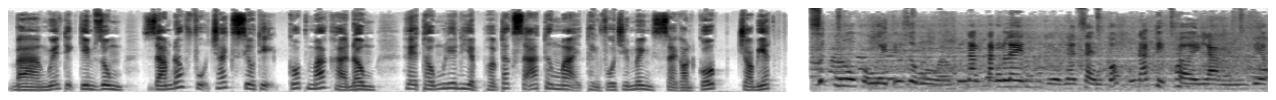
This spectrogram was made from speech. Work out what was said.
Bà Nguyễn Thị Kim Dung, giám đốc phụ trách siêu thị Copmark Hà Đông, hệ thống Liên hiệp Hợp tác xã Thương mại Thành phố Hồ Chí Minh Sài Gòn Cốp cho biết. Sức mua của người tiêu dùng đang tăng lên, là Sàn cốc cũng đã kịp thời làm việc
